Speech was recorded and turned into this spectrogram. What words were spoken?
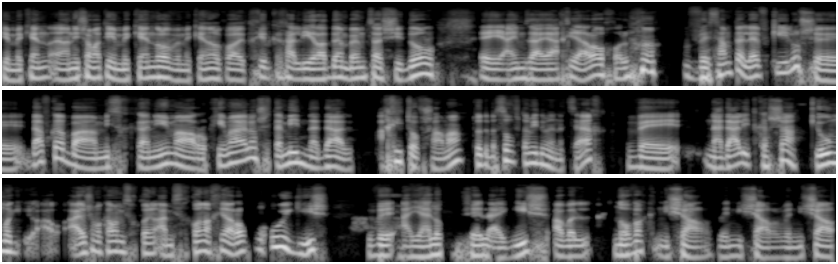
כי מקן, אני שמעתי עם מקנרו ומקנרו כבר התחיל ככה להירדם באמצע השידור אה, האם זה היה הכי ארוך או לא. ושמת לב כאילו שדווקא במשחקנים הארוכים האלו שתמיד נדל הכי טוב שמה אתה יודע בסוף תמיד מנצח ונדל התקשה כי הוא מגיע היו שם כמה משחקונים המשחקון הכי ארוך הוא הגיש והיה לו קשה להגיש אבל נובק נשאר ונשאר ונשאר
